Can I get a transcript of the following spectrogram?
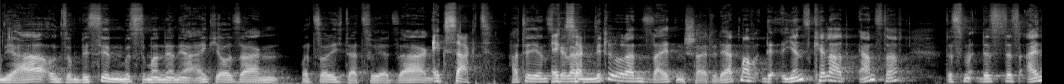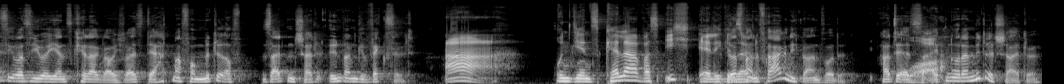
Ja, und so ein bisschen müsste man dann ja eigentlich auch sagen, was soll ich dazu jetzt sagen? Exakt. Hatte Jens Keller Exakt. einen Mittel- oder einen Seitenscheitel? Der hat mal, der, Jens Keller hat ernsthaft, das, das ist das Einzige, was ich über Jens Keller, glaube ich, weiß, der hat mal vom Mittel auf Seitenscheitel irgendwann gewechselt. Ah. Und Jens Keller, was ich ehrlich Du hast gesagt, meine Frage nicht beantwortet. Hatte er Boah. Seiten- oder Mittelscheitel?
